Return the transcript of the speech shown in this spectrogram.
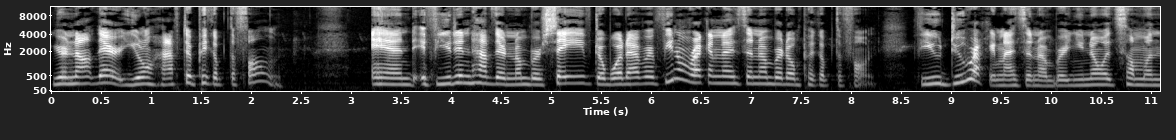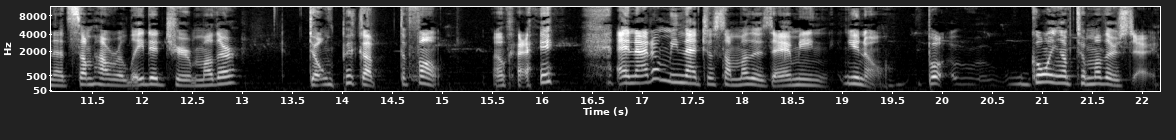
You're not there. You don't have to pick up the phone. And if you didn't have their number saved or whatever, if you don't recognize the number, don't pick up the phone. If you do recognize the number and you know it's someone that's somehow related to your mother, don't pick up the phone. Okay? And I don't mean that just on Mother's Day. I mean, you know, but going up to Mother's Day,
